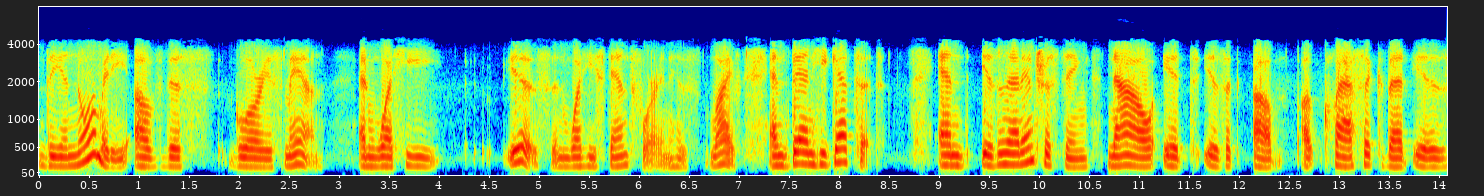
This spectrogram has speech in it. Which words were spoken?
the enormity of this glorious man and what he is and what he stands for in his life. And then he gets it. And isn't that interesting? Now it is a a, a classic that is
